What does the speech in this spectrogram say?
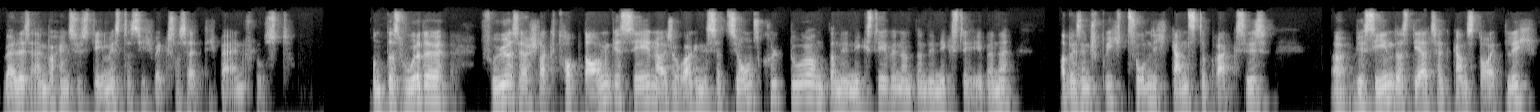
weil es einfach ein System ist, das sich wechselseitig beeinflusst. Und das wurde früher sehr stark top-down gesehen, also Organisationskultur und dann die nächste Ebene und dann die nächste Ebene. Aber es entspricht so nicht ganz der Praxis. Äh, wir sehen das derzeit ganz deutlich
